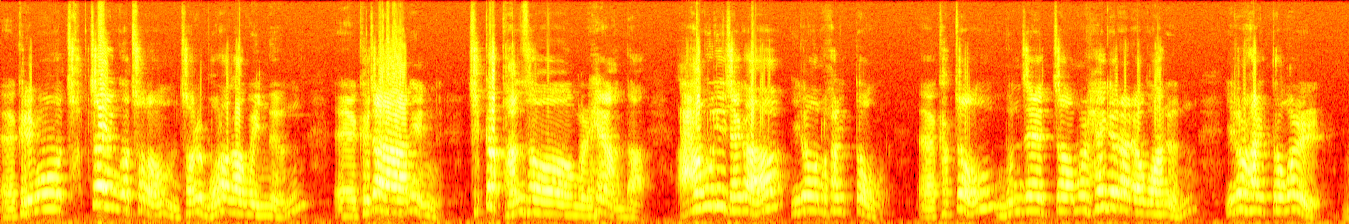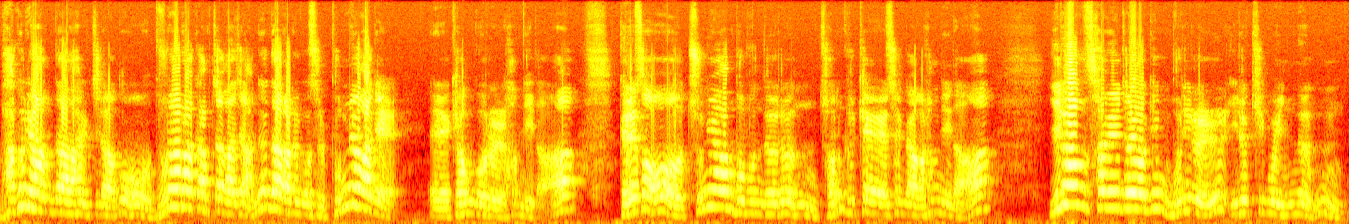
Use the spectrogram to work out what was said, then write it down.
에, 그리고 첩자인 것처럼 저를 몰아가고 있는 에, 그 자는 즉각 반성을 해야 한다. 아무리 제가 이런 활동, 에, 각종 문제점을 해결하려고 하는 이런 활동을 막으려 한다 할지라도 눈 하나 깜짝하지 않는다라는 것을 분명하게 에, 경고를 합니다. 그래서 중요한 부분들은 저는 그렇게 생각을 합니다. 이런 사회적인 무리를 일으키고 있는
